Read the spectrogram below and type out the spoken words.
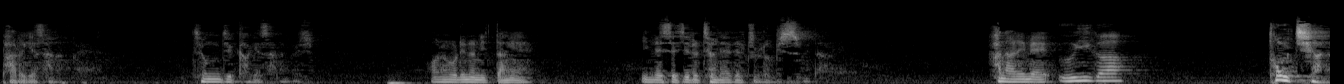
바르게 사는 거예요. 정직하게 사는 것입니다. 오늘 우리는 이 땅에 이 메시지를 전해야 될 줄로 믿습니다. 하나님의 의가 통치하는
